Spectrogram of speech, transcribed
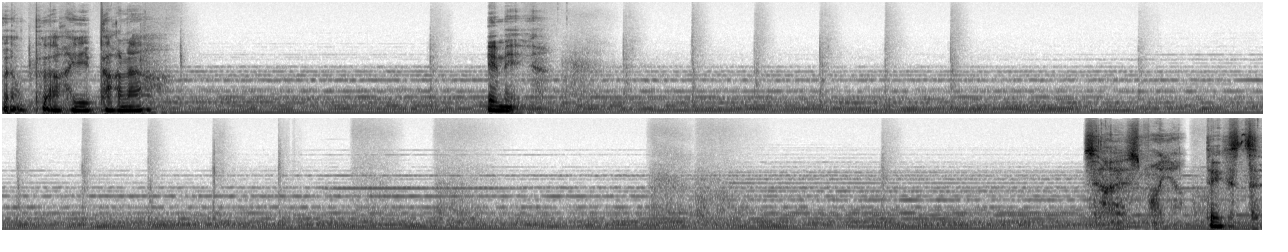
On, peut arriver par là. Et mais... Sérieusement, il y a un texte.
